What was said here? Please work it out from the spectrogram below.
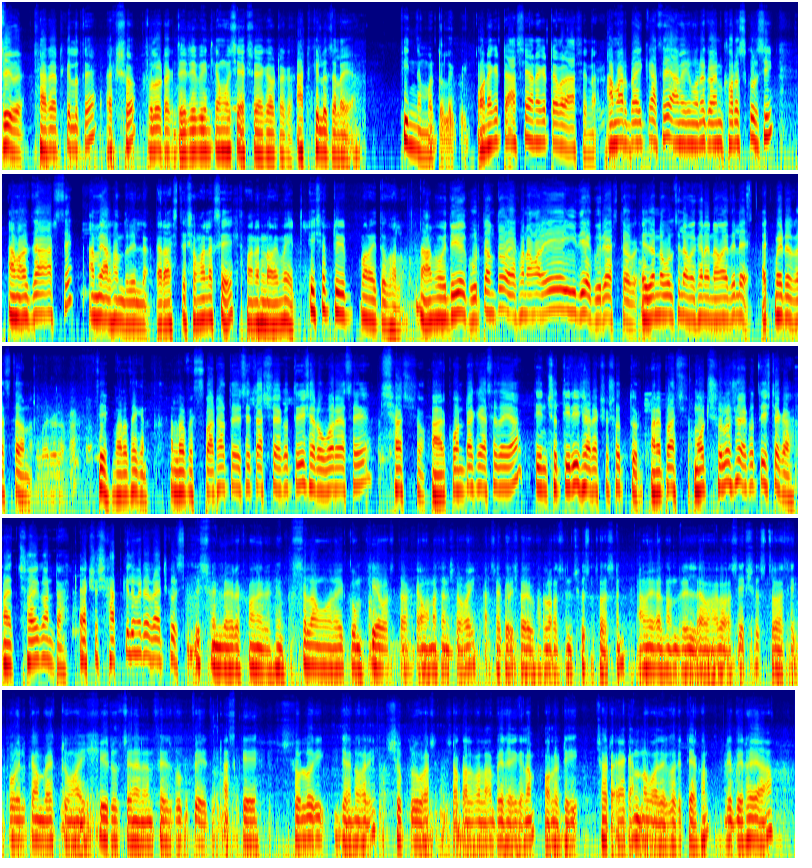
জি ভাই। সাড়ে আট কিলোতে একশো ষোলো টাকা। ডেলিভারি ইনকাম হচ্ছে একশো এগারো টাকা। আট কিলো চালাইয়া। পিন নাম্বারটা লাগবে। অনেকেরটা আসে অনেকেরটা আবার আসে না। আমার বাইক আছে আমি মনে করেন খরচ করছি। আমার যা আসছে, আমি আলহামদুলিল্লাহ। আর আসতে সময় লাগছে মানে নয় মিনিট। এইসব ট্রিপ মারাই তো ভালো। না, আমি ওইদিকে ঘুরতাম তো, এখন আমার এই দিয়ে ঘুরে আসতে হবে। এই জন্য বলছিলাম এখানে নামাই দিলে এক মিনিটের রাস্তাও না। জি, ভালো থাকেন। আল্লাহ হাফেজ। পাঠাতে এসে চারশো একত্রিশ আর ওভারে আছে সাতশো। আর কন্টাকে আছে দেয়া তিনশো তিরিশ আর একশো সত্তর। মানে পাঁচশো। মোট ষোলোশো একত্রিশ টাকা। মানে ছয় ঘণ্টা। একশো সাত কিলোমিটার রাইড করছি। বিসমিল্লাহ রহমান রহিম। আসসালামু আলাইকুম। কি অবস্থা? কেমন আছেন সবাই? আশা করি সবাই ভালো আছেন, সুস্থ আছেন। আমি আলহামদুলিল্লাহ ভালো আছি, সুস্থ আছি। Welcome back to my YouTube channel and Facebook page আজকে ষোলোই জানুয়ারি, শুক্রবার সকালবেলা বের হয়ে গেলাম। অলরেডি ছটা একান্ন বাজে ঘড়িতে এখন। বের হয়ে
